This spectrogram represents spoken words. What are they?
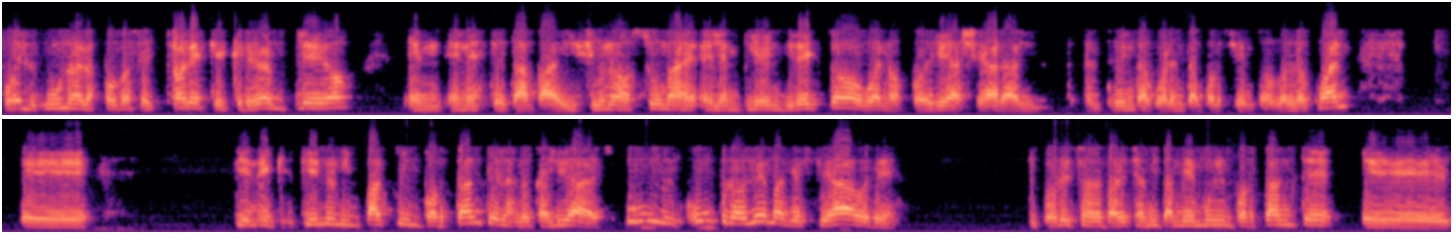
fue uno de los pocos sectores que creó empleo en, en esta etapa. Y si uno suma el empleo indirecto, bueno, podría llegar al, al 30-40%, con lo cual... Eh, tiene, tiene un impacto importante en las localidades. Un, un problema que se abre, y por eso me parece a mí también muy importante eh,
